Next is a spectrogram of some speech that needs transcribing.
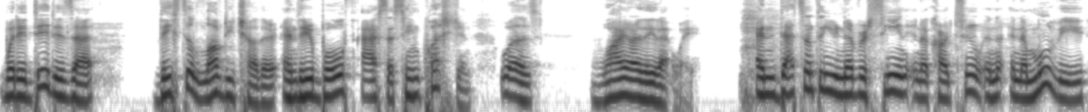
what it did is that they still loved each other, and they both asked the same question: was why are they that way? And that's something you never seen in a cartoon in in a movie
